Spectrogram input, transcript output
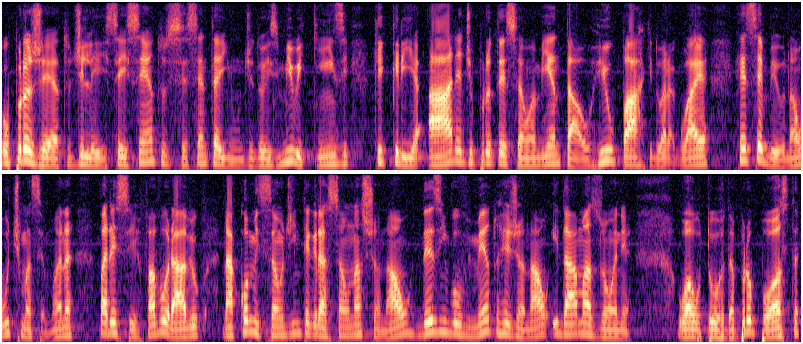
O projeto de lei 661 de 2015, que cria a área de proteção ambiental Rio Parque do Araguaia, recebeu na última semana parecer favorável na Comissão de Integração Nacional, Desenvolvimento Regional e da Amazônia. O autor da proposta,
